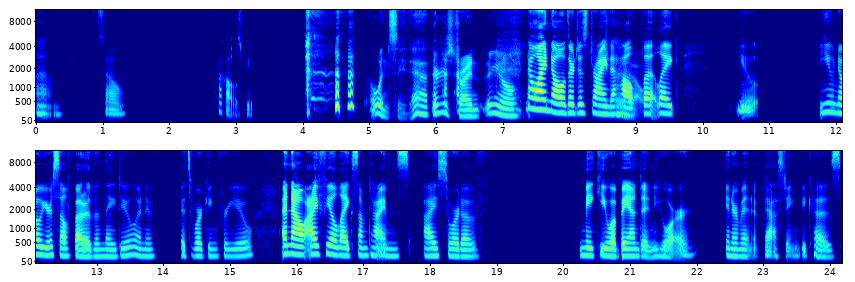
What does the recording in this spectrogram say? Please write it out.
Um, so fuck all those people. I wouldn't say that. They're just trying, you know, no, I know they're just trying to Trying to help, help. but like you you know yourself better than they do and if it's working for you. And now I feel like sometimes I sort of make you abandon your intermittent fasting because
